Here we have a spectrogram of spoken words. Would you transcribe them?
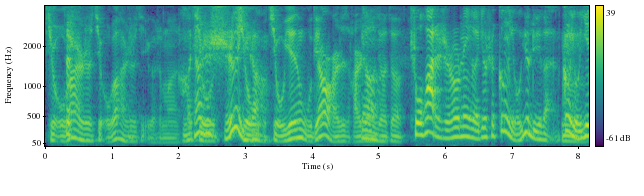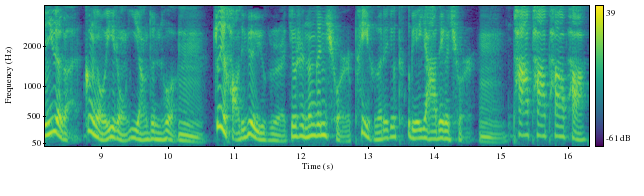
九个还是九个还是几个什么？好像是十个以上九九音五调还是还是叫啊叫叫？说话的时候，那个就是更有韵律感，更有音乐感，更有一种抑扬顿挫。嗯最好的粤语歌就是能跟曲儿配合的，就特别压这个曲儿，嗯啪啪啪啪，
